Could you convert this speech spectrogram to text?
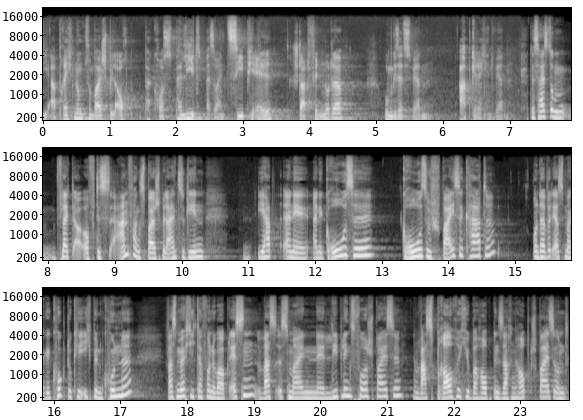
die Abrechnung zum Beispiel auch per Cost per Lead, also ein CPL, stattfinden oder umgesetzt werden, abgerechnet werden. Das heißt, um vielleicht auf das Anfangsbeispiel einzugehen, ihr habt eine, eine große, große Speisekarte und da wird erstmal geguckt, okay, ich bin Kunde, was möchte ich davon überhaupt essen? Was ist meine Lieblingsvorspeise? Was brauche ich überhaupt in Sachen Hauptspeise und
